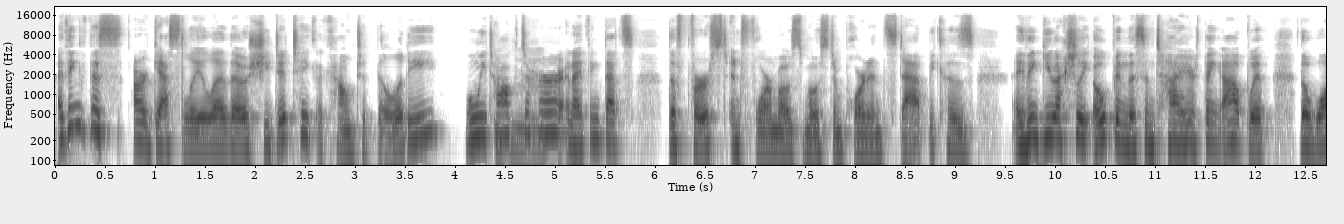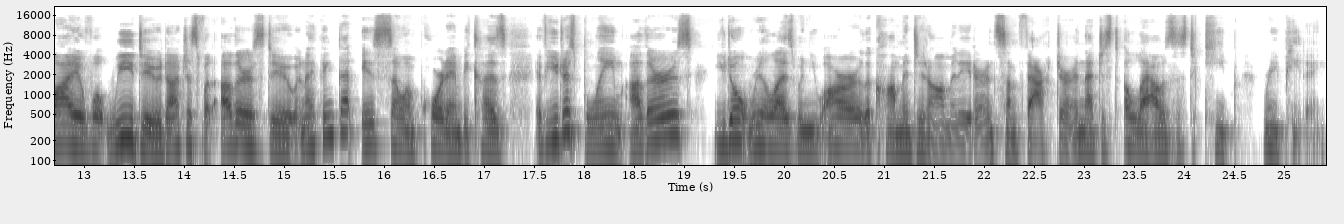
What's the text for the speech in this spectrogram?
I think this, our guest Layla, though, she did take accountability when we talked mm-hmm. to her. And I think that's the first and foremost, most important step because I think you actually open this entire thing up with the why of what we do, not just what others do. And I think that is so important because if you just blame others, you don't realize when you are the common denominator in some factor. And that just allows us to keep repeating.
